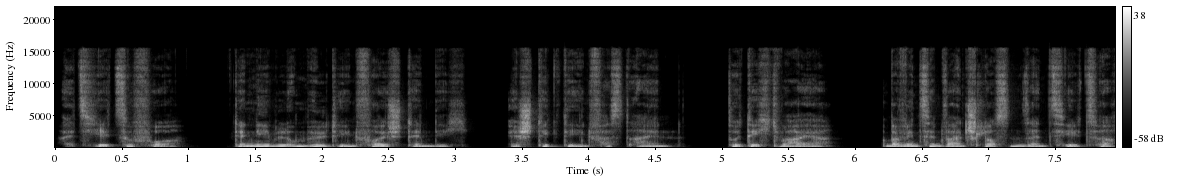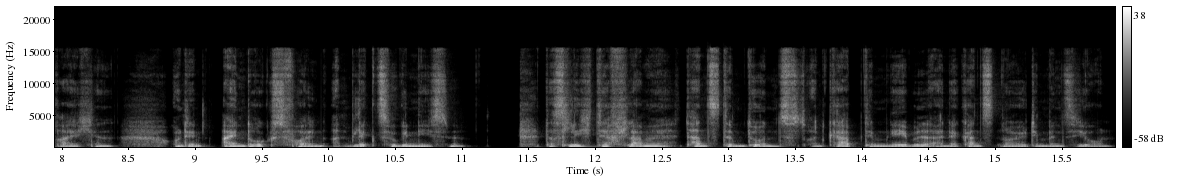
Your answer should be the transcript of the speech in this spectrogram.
als je zuvor. Der Nebel umhüllte ihn vollständig, erstickte ihn fast ein. So dicht war er. Aber Vincent war entschlossen, sein Ziel zu erreichen und den eindrucksvollen Anblick zu genießen. Das Licht der Flamme tanzte im Dunst und gab dem Nebel eine ganz neue Dimension.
